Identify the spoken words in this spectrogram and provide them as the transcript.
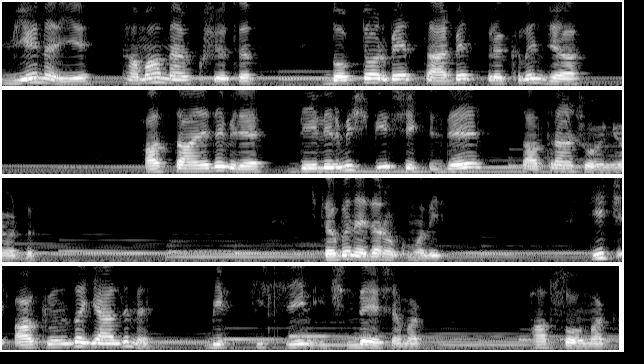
Viyana'yı tamamen kuşatıp Doktor B serbest bırakılınca hastanede bile delirmiş bir şekilde satranç oynuyordu. Kitabı neden okumalıyız? Hiç aklınıza geldi mi? Bir hiçliğin içinde yaşamak, hapsolmak.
